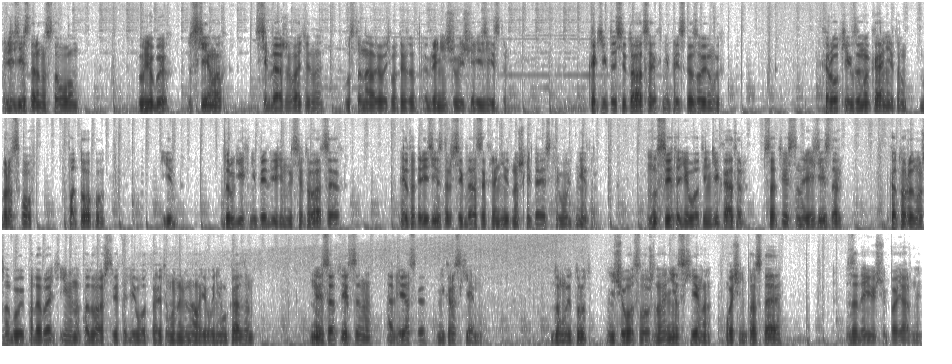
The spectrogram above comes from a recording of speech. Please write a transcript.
резистор на столом, в любых схемах всегда желательно устанавливать вот этот ограничивающий резистор. В каких-то ситуациях непредсказуемых, коротких замыканий, там, бросков по току и других непредвиденных ситуациях этот резистор всегда сохранит наш китайский вольтметр. Ну, светодиод-индикатор, соответственно, резистор, который нужно будет подобрать именно под ваш светодиод, поэтому номинал его не указан. Ну и, соответственно, обвязка микросхемы. Думаю, тут ничего сложного нет, схема очень простая. Задающий полярный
